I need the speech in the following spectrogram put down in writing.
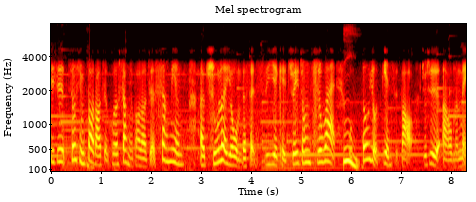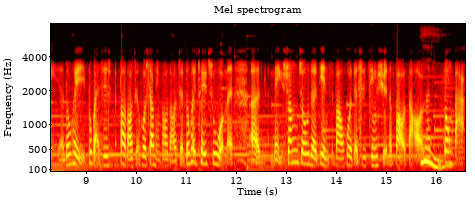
其实搜寻报道者或者少年报道者上面，呃，除了有我们的粉丝页可以追踪之外，嗯，都有电子报，就是呃，我们每都会，不管是报道者或少年报道者，都会推出我们呃每双周的电子报或者是精选的报道，嗯，那都把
